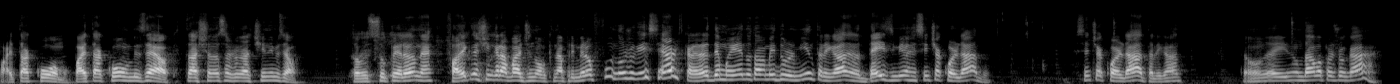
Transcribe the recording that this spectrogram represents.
Pai tá como? Pai tá como, Mizel? O que tá achando dessa jogatina, Mizel? Tô me superando, né? Falei que nós tinha que gravar de novo, que na primeira eu fui- não joguei certo, cara. Era de manhã, eu tava meio dormindo, tá ligado? Era 10 e meia, recente acordado. Recente acordado, tá ligado? Então daí não dava pra jogar.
